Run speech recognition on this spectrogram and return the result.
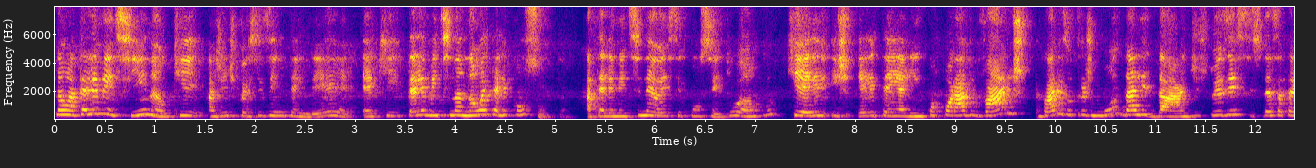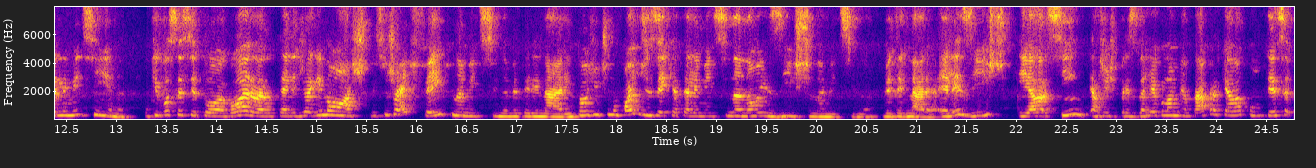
Não, a telemedicina, o que a gente precisa entender é que telemedicina não é teleconsulta. A telemedicina é esse conceito amplo que ele, ele tem ali incorporado vários, várias outras modalidades do exercício dessa telemedicina. O que você citou agora era o telediagnóstico. Isso já é feito na medicina veterinária. Então, a gente não pode dizer que a telemedicina não existe na medicina veterinária. Ela existe e ela, sim, a gente precisa regulamentar para que ela aconteça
